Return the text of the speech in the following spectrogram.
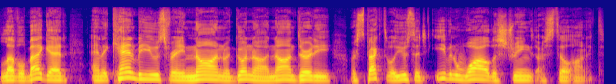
level beged, and it can be used for a non-meguna, non-dirty, respectable usage, even while the strings are still on it.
